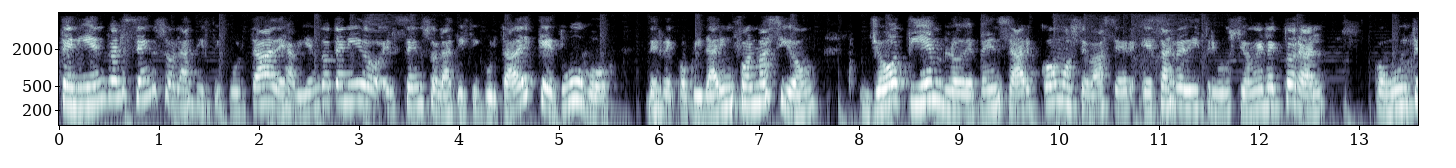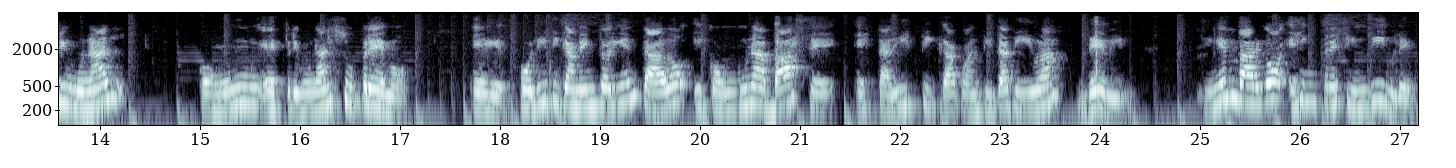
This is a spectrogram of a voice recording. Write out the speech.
Teniendo el censo las dificultades, habiendo tenido el censo las dificultades que tuvo de recopilar información, yo tiemblo de pensar cómo se va a hacer esa redistribución electoral con un tribunal, con un eh, tribunal supremo eh, políticamente orientado y con una base estadística cuantitativa débil. Sin embargo, es imprescindible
